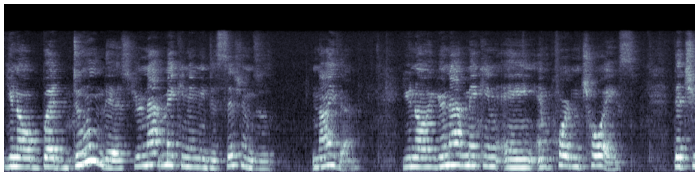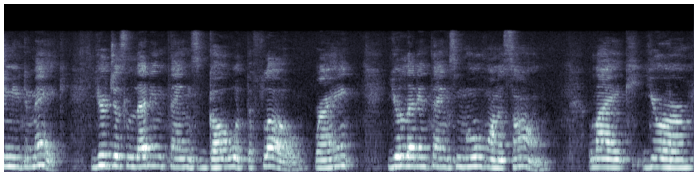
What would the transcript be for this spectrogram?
You know, but doing this, you're not making any decisions neither. You know, you're not making a important choice that you need to make. You're just letting things go with the flow, right? You're letting things move on its own. Like you're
